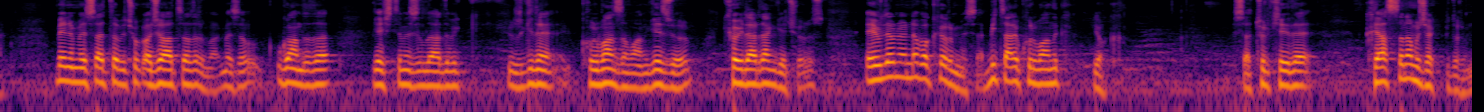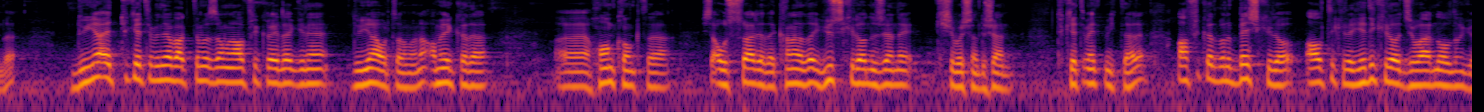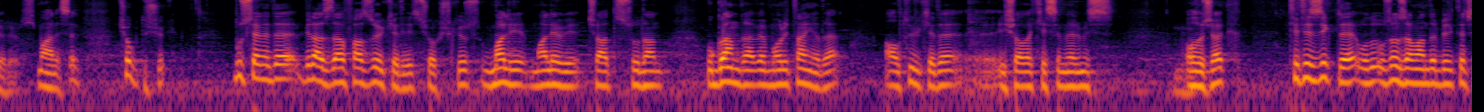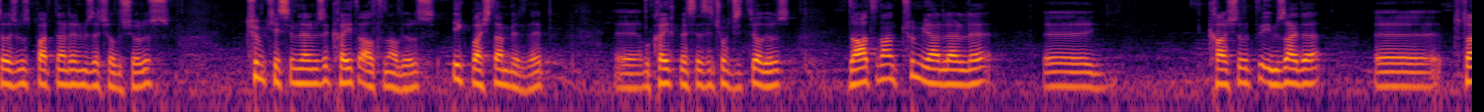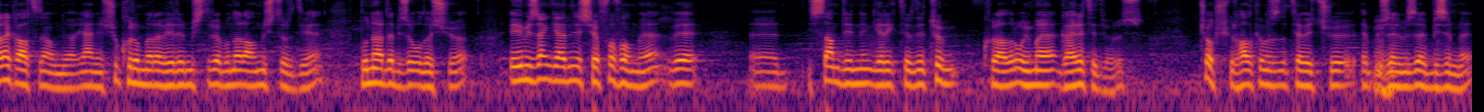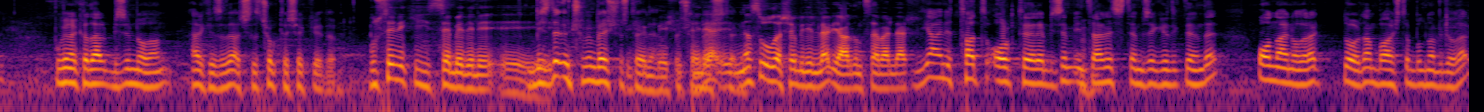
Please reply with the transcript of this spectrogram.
Benim mesela tabii çok acı hatıralarım var. Mesela Uganda'da geçtiğimiz yıllarda bir yine kurban zamanı geziyorum. Köylerden geçiyoruz. Evlerin önüne bakıyorum mesela. Bir tane kurbanlık yok. Mesela Türkiye'de kıyaslanamayacak bir durumda. Dünya et tüketimine baktığımız zaman Afrika ile yine dünya ortalamanı Amerika'da, e, Hong Kong'da, işte Avustralya'da, Kanada'da 100 kilonun üzerine kişi başına düşen tüketim et miktarı. Afrika'da bunu 5 kilo, 6 kilo, 7 kilo civarında olduğunu görüyoruz maalesef. Çok düşük. Bu senede biraz daha fazla ülkedeyiz çok şükür. Mali, Malevi, Çad, Sudan, Uganda ve Moritanya'da 6 ülkede e, inşallah kesimlerimiz olacak. Titizlikle uzun zamandır birlikte çalıştığımız partnerlerimizle çalışıyoruz. Tüm kesimlerimizi kayıt altına alıyoruz. İlk baştan beri de hep e, bu kayıt meselesini çok ciddi alıyoruz. Dağıtılan tüm yerlerle e, karşılıklı imzayla e, tutanak altına alınıyor. Yani şu kurumlara verilmiştir ve bunlar almıştır diye. Bunlar da bize ulaşıyor. Elimizden geldiğince şeffaf olmaya ve e, İslam dininin gerektirdiği tüm kurallara uymaya gayret ediyoruz. Çok şükür halkımızın da teveccühü hep üzerimizde ve bizimle. Bugüne kadar bizimle olan herkese de açıkçası çok teşekkür ediyorum. Bu seneki hisse bedeli e, Bizde 3500 TL. 3500 TL. 3500 TL. Nasıl ulaşabilirler yardımseverler? Yani tat.org.tr bizim internet sistemimize girdiklerinde online olarak doğrudan bağışta bulunabiliyorlar.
